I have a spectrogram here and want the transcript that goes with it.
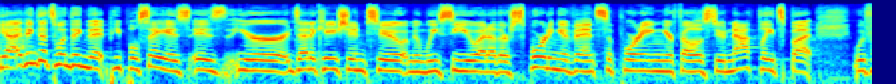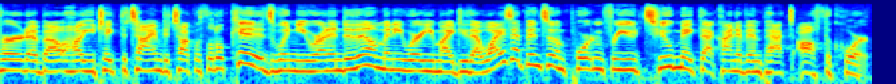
Yeah, I think that's one thing that people say is is your dedication to. I mean, we see you at other sporting events supporting your fellow student athletes, but we've heard about how you take the time to talk with little kids when you run into them anywhere you might do that. Why has that been so important for you to make that kind of impact off the court?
